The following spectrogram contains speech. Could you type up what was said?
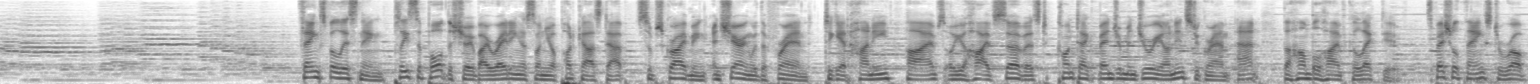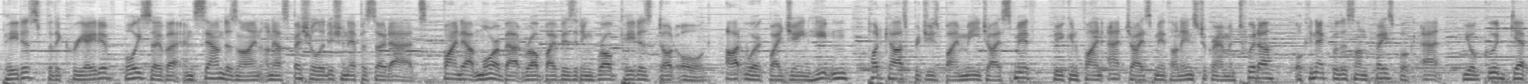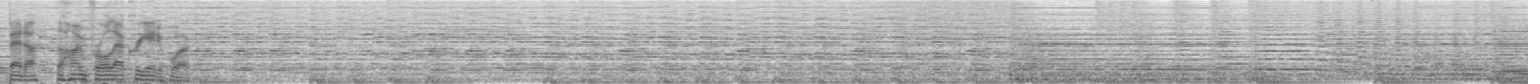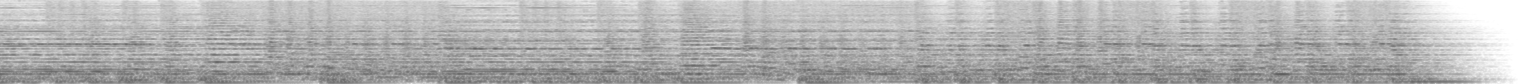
Thanks for listening. Please support the show by rating us on your podcast app, subscribing, and sharing with a friend. To get honey, hives, or your hive serviced, contact Benjamin Jury on Instagram at The Humble Hive Collective. Special thanks to Rob Peters for the creative, voiceover, and sound design on our special edition episode ads. Find out more about Rob by visiting robpeters.org. Artwork by Gene Heaton, podcast produced by me, Jai Smith, who you can find at Jai Smith on Instagram and Twitter, or connect with us on Facebook at Your Good Get Better, the home for all our creative work.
